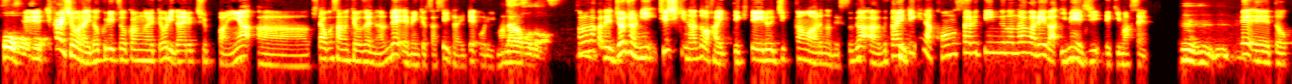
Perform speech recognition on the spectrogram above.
ほうほうほう。えー近い将来独立を考えており、ダイレクト出版やあー北岡さんの教材などでえー勉強させていただいております。なるほど。その中で徐々に知識などは入ってきている実感はあるのですが、あ具体的なコンサルティングの流れがイメージできません。うんうんうん。で、えー、と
